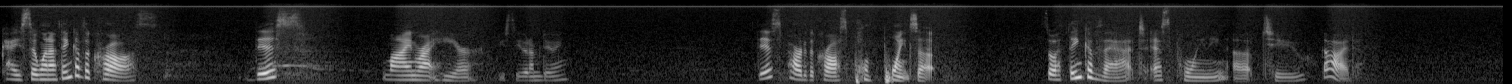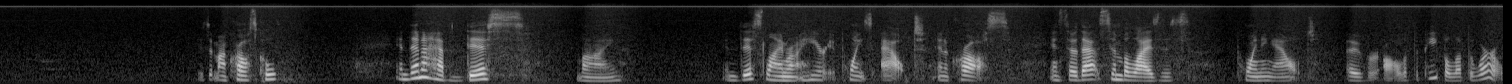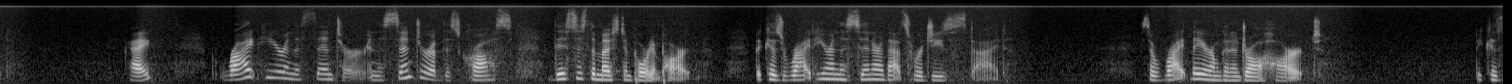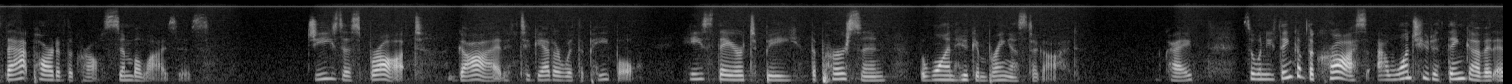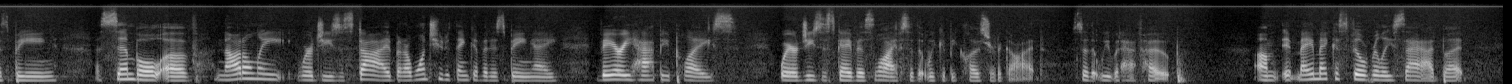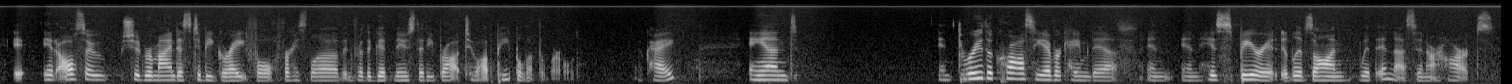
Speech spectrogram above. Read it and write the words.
Okay, so when I think of the cross, this line right here, you see what I'm doing? This part of the cross points up. So I think of that as pointing up to God. Is it my cross cool? And then I have this line, and this line right here, it points out and across. And so that symbolizes pointing out over all of the people of the world. Okay? Right here in the center, in the center of this cross, this is the most important part. Because right here in the center, that's where Jesus died. So, right there, I'm going to draw a heart because that part of the cross symbolizes Jesus brought God together with the people. He's there to be the person, the one who can bring us to God. Okay? So, when you think of the cross, I want you to think of it as being a symbol of not only where Jesus died, but I want you to think of it as being a very happy place where Jesus gave his life so that we could be closer to God so that we would have hope. Um, it may make us feel really sad, but it, it also should remind us to be grateful for his love and for the good news that he brought to all the people of the world. Okay? And and through the cross, he overcame death. And, and his spirit, it lives on within us in our hearts.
